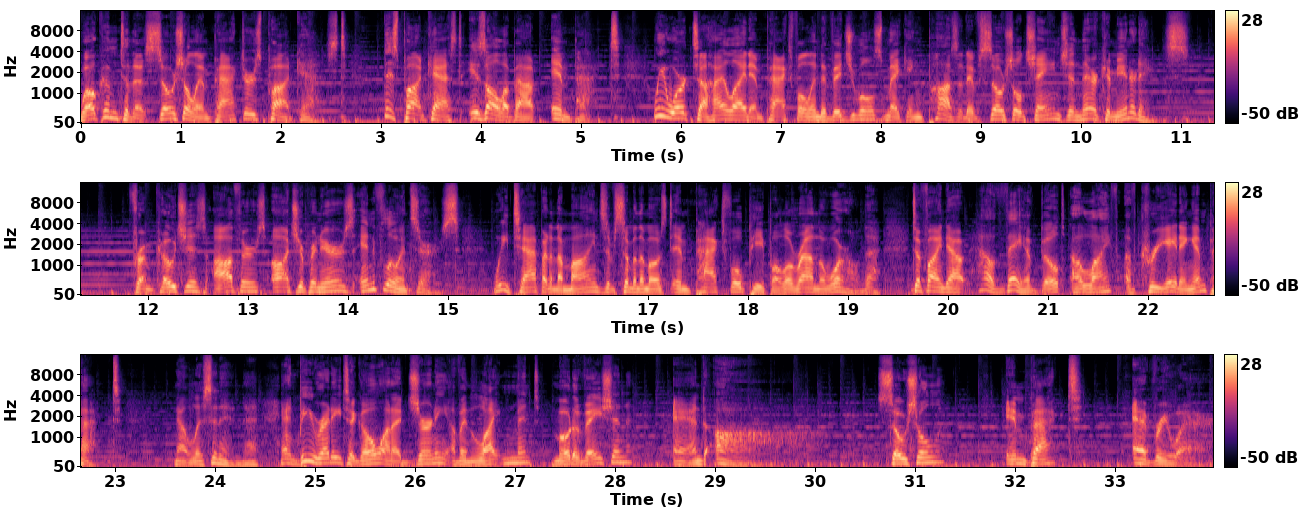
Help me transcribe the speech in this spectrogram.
Welcome to the Social Impactors Podcast. This podcast is all about impact. We work to highlight impactful individuals making positive social change in their communities. From coaches, authors, entrepreneurs, influencers, we tap into the minds of some of the most impactful people around the world to find out how they have built a life of creating impact. Now, listen in and be ready to go on a journey of enlightenment, motivation, and awe. Social impact everywhere.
